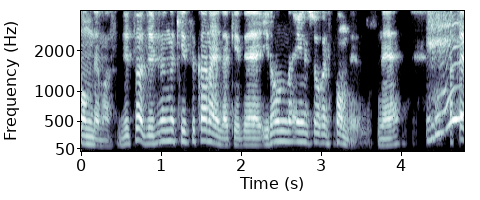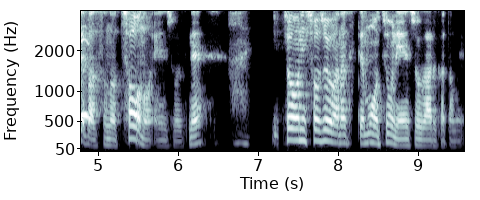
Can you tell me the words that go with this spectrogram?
潜んでます。実は自分が気づかないだけで、いろんな炎症が潜んでるんですね。ええ例えば、その腸の炎症ですね。はい。胃腸に症状がなくても腸に炎症がある方もい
